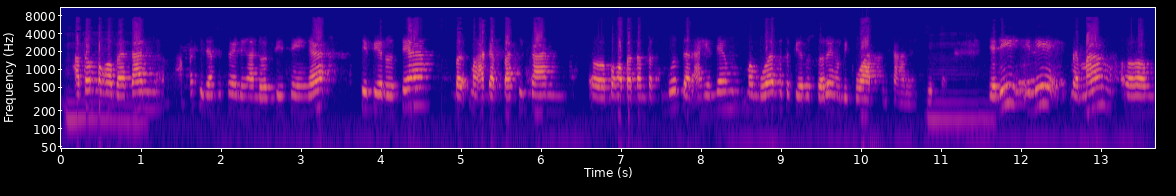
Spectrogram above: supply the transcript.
hmm. atau pengobatan apa tidak sesuai dengan dosis sehingga si virusnya mengadaptasikan uh, pengobatan tersebut dan akhirnya membuat satu virus baru yang lebih kuat misalnya. Gitu. Hmm. Jadi ini memang uh,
